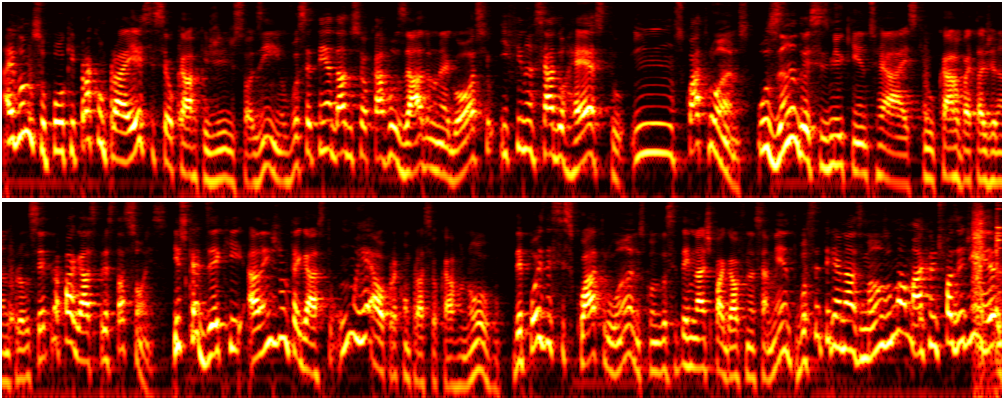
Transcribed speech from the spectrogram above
Aí vamos supor que para comprar esse seu carro que dirige sozinho, você tenha dado seu carro usado no negócio e financiado o resto em uns 4 anos, usando esses R$ 1.500 que o carro vai estar gerando para você para pagar as prestações. Isso quer dizer que, além de não ter gasto um real para comprar seu carro novo, depois desses 4 anos, quando você terminar de pagar o financiamento, você teria nas mãos uma máquina de fazer dinheiro.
